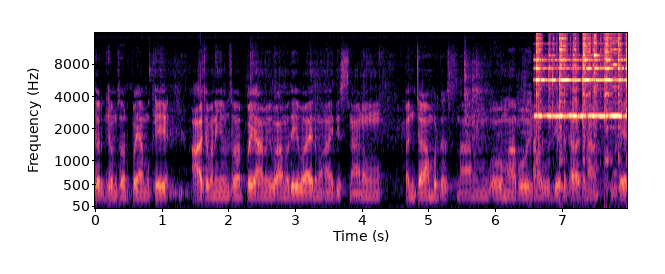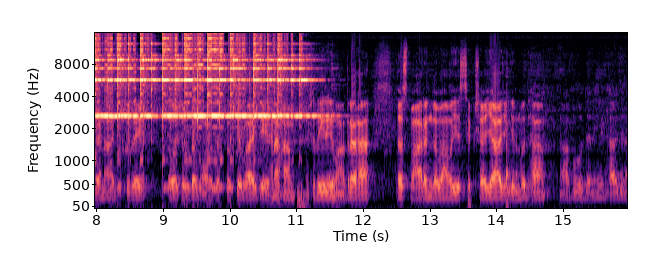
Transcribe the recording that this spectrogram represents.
स्वर्घ्यं समर्पया मुखे आचमनीय समर्पया वामदेवाय नम इति पंचामृत स्नान ओम आपोहिताबोध्यकथात्मा महेरणाचितुते दोषवृतमामृतस्य क्षया जन्मधा आपो धाजन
